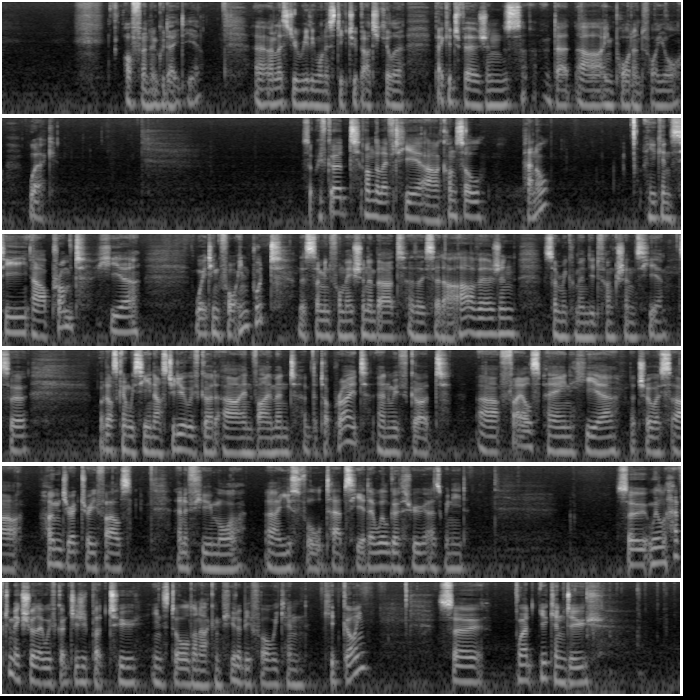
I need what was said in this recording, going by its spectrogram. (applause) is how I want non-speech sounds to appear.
(laughs) often a good idea, uh, unless you really want to stick to particular package versions that are important for your work. So we've got on the left here our console panel. You can see our prompt here waiting for input. There's some information about, as I said, our R version, some recommended functions here. So what else can we see in RStudio? We've got our environment at the top right, and we've got our files pane here that show us our home directory files, and a few more uh, useful tabs here that we'll go through as we need. So we'll have to make sure that we've got ggplot2 installed on our computer before we can keep going. So what you can do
